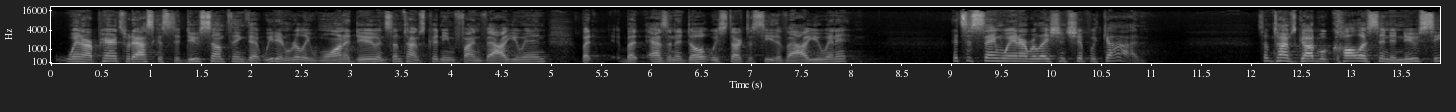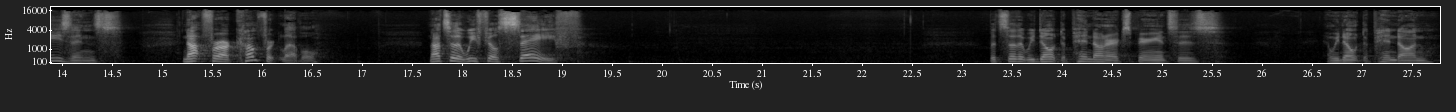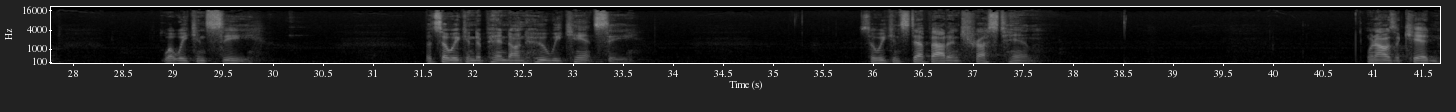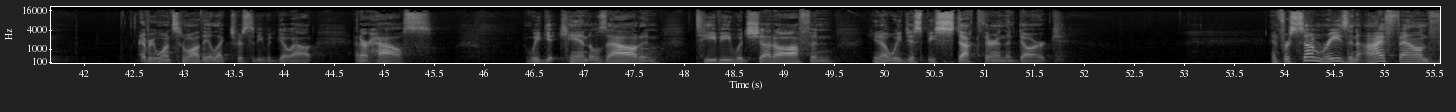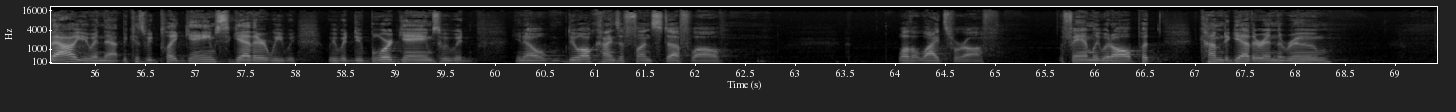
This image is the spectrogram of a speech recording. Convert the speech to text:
when our parents would ask us to do something that we didn't really want to do and sometimes couldn't even find value in, but, but as an adult, we start to see the value in it? It's the same way in our relationship with God. Sometimes God will call us into new seasons, not for our comfort level, not so that we feel safe, but so that we don't depend on our experiences and we don't depend on what we can see, but so we can depend on who we can't see, so we can step out and trust Him. When I was a kid, every once in a while the electricity would go out at our house. We'd get candles out and TV would shut off and you know, we'd just be stuck there in the dark. And for some reason, I found value in that because we'd play games together. We would, we would do board games. We would, you know, do all kinds of fun stuff while, while the lights were off. The family would all put, come together in the room.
